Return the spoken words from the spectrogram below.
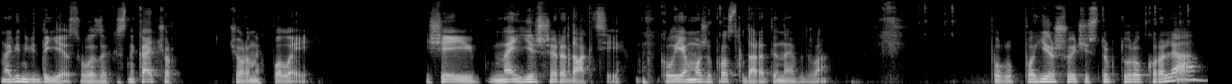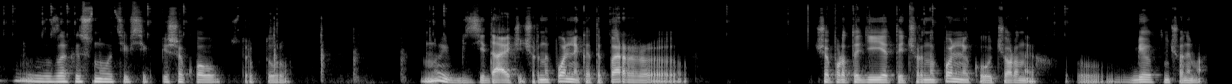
а він віддає свого захисника чор... чорних полей. І ще й в найгіршій редакції, коли я можу просто вдарити на F2 по- погіршуючи структуру короля, захисну ці всіх пішакову структуру. Ну і з'їдаючи чорнопольника, тепер, е, щоб протидіяти чорнопольнику, у чорних, білих нічого немає.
